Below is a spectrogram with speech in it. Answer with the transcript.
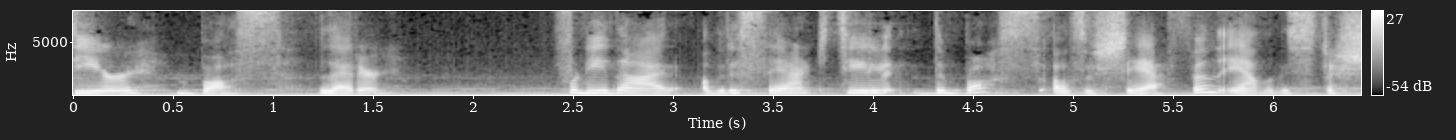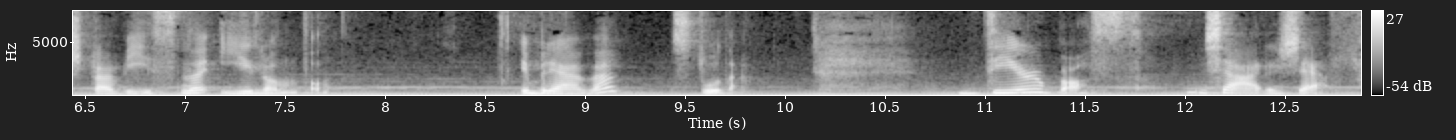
Dear Boss Letter fordi det er adressert til The Boss, altså sjefen, en av de største avisene i London. I brevet sto det Dear Boss. kjære sjef.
